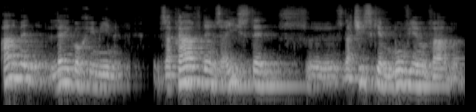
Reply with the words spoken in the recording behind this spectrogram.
Amen lego hymin, zaprawdę, zaiste, z, z naciskiem mówię wam.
